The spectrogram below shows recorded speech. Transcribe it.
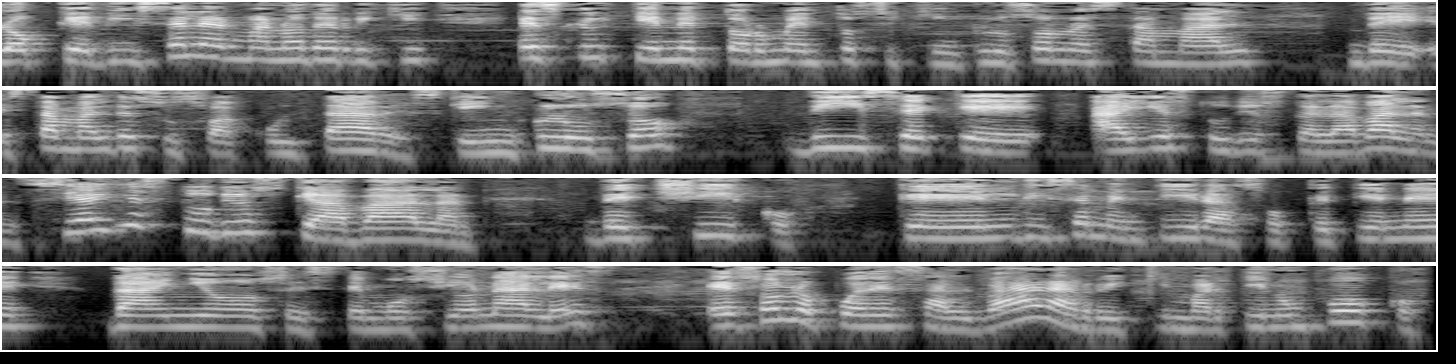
lo que dice el hermano de Ricky es que él tiene tormentos y que incluso no está mal de, está mal de sus facultades, que incluso dice que hay estudios que la avalan. Si hay estudios que avalan de chico que él dice mentiras o que tiene daños este, emocionales, eso lo puede salvar a Ricky Martin un poco,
